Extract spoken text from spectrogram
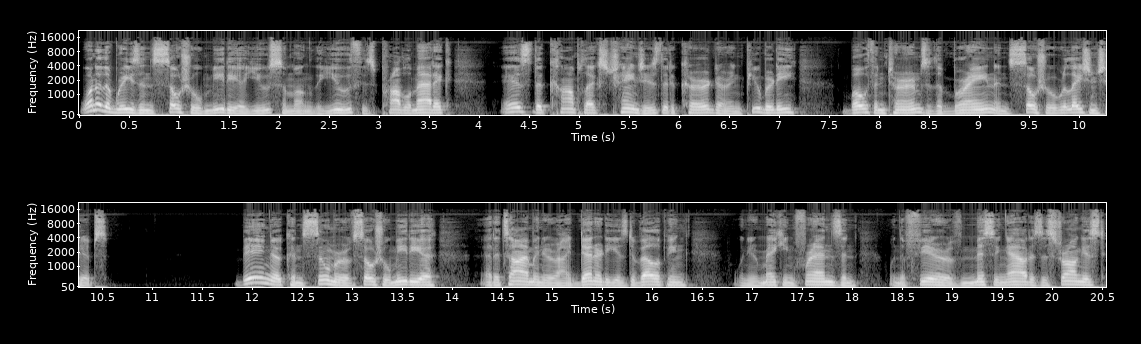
One of the reasons social media use among the youth is problematic is the complex changes that occur during puberty, both in terms of the brain and social relationships. Being a consumer of social media at a time when your identity is developing, when you're making friends, and when the fear of missing out is the strongest,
